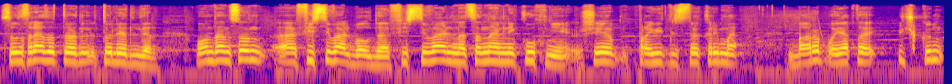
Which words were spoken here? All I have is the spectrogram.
сон сразу төл- төледілер. Ондан соң э, фестиваль болды. Фестиваль национальной кухни. Ше правительство Крыма барып жақта үш күн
